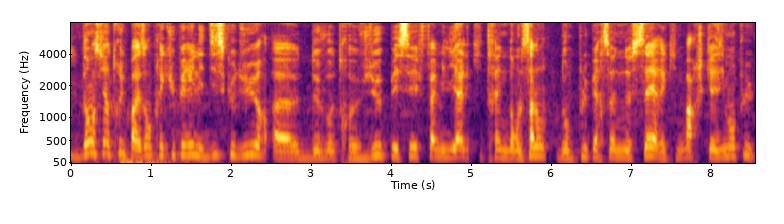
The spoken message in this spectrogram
d'anciens trucs, par exemple récupérer les disques durs euh, de votre vieux PC familial qui traîne dans le salon, dont plus personne ne sert et qui ne marche quasiment plus.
